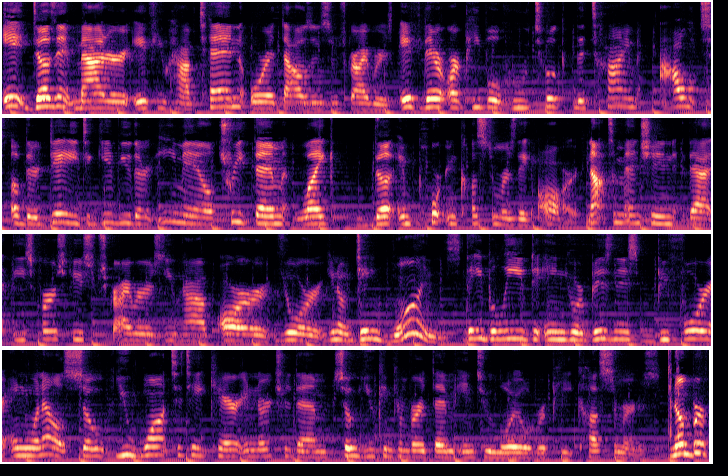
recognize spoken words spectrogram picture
it doesn't matter if you have 10 or a thousand subscribers. If there are people who took the time out of their day to give you their email, treat them like the important customers they are. Not to mention that these first few subscribers you have are your, you know, day ones. They believed in your business before anyone else. So you want to take care and nurture them so you can convert them into loyal repeat customers. Number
